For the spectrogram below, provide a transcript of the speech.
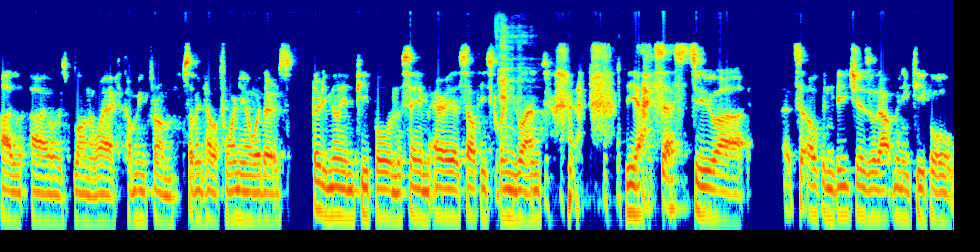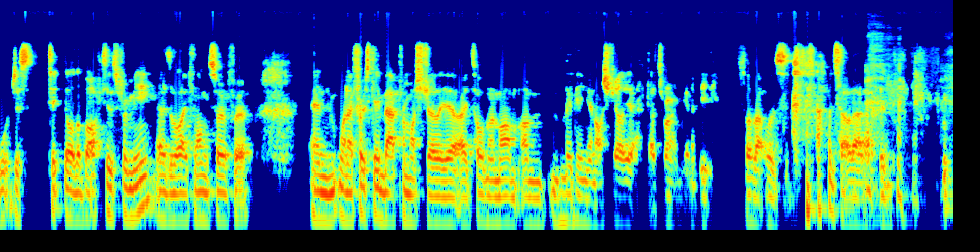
I, I was blown away coming from Southern California, where there's 30 million people in the same area, Southeast Queensland. the access to uh, to open beaches without many people just ticked all the boxes for me as a lifelong surfer. And when I first came back from Australia, I told my mom I'm living in Australia. That's where I'm going to be. So that was that was how that happened.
